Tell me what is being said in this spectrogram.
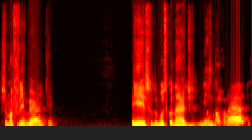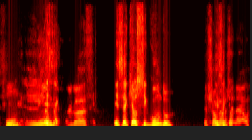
Chama Flipper. Do nerd? Isso, do músico nerd. Lindo. Gustavo Nerd, sim. Que lindo esse aqui, negócio. Esse aqui é o segundo. Deixou esse o aqui, janela.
